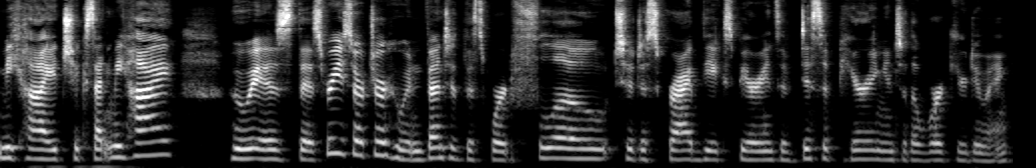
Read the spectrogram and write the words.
Mihaly Csikszentmihalyi, who is this researcher who invented this word flow to describe the experience of disappearing into the work you're doing,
